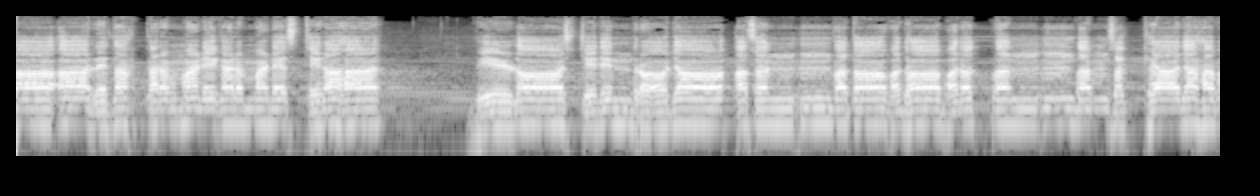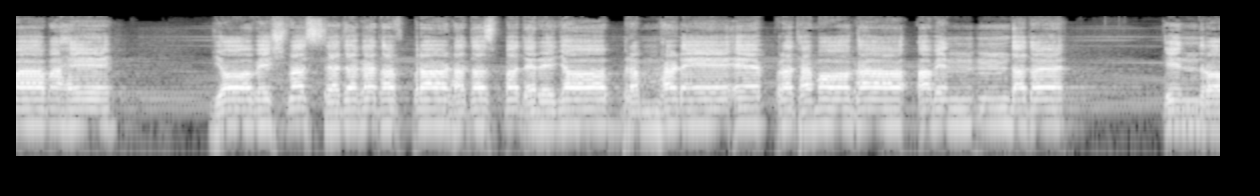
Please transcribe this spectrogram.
आरितः कर्मणि कर्मणि स्थिरः वीळोश्चिदिन्द्रोजो असन्वतो वधो मरुत्वन्दम् सख्याय हवामहे। यो विश्वस्य जगतः प्राणतस्पतिर्यो ब्रह्मणे प्रथमो गा अविन्दत। इन्द्रो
